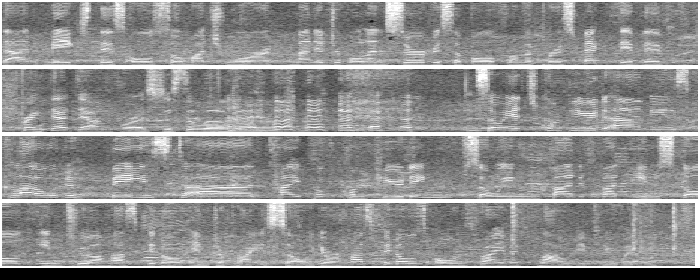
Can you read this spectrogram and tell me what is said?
that makes this also much more manageable and serviceable from a perspective if Break that down for us just a little bit. so edge compute uh, means cloud-based uh, type of computing. So in but but installed into a hospital enterprise. So your hospital's own private cloud, if you will.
